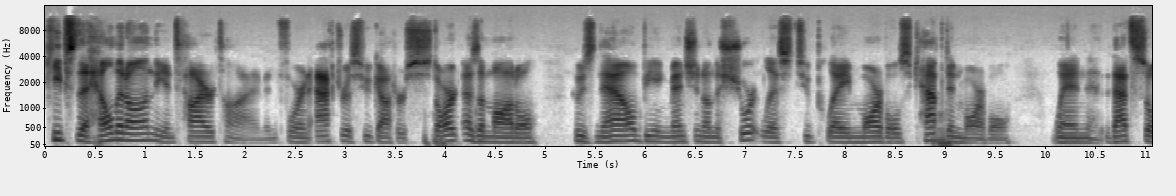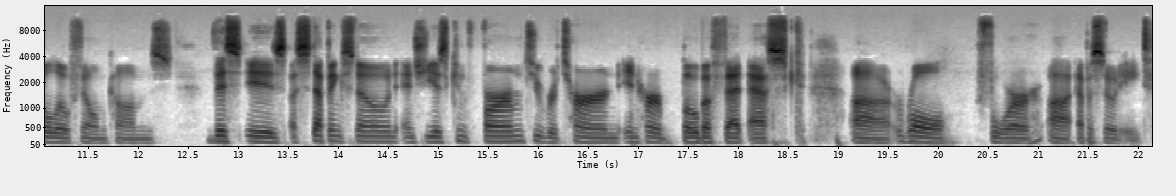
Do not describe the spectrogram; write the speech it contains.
keeps the helmet on the entire time. And for an actress who got her start as a model, who's now being mentioned on the short list to play Marvel's Captain Marvel when that solo film comes, this is a stepping stone, and she is confirmed to return in her Boba Fett esque uh, role for uh, episode eight.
